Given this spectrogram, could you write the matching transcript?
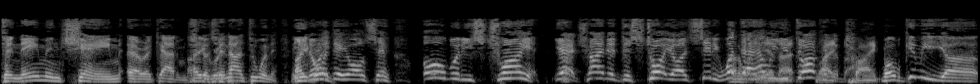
to name and shame Eric Adams because they're not doing it. You know what they all say? Oh, but he's trying. Yeah, trying to destroy our city. What the hell are you talking about? Well, give me. Uh,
